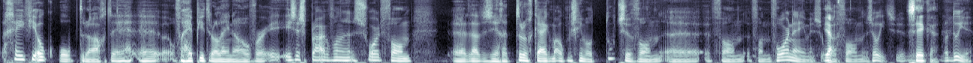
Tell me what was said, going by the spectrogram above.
geef je ook opdrachten? eh, of heb je het er alleen over? Is er sprake van een soort van... eh, laten we zeggen, terugkijken, maar ook misschien wel toetsen van, eh, van, van voornemens Ja. of van zoiets. Eh, Zeker. Wat doe je?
